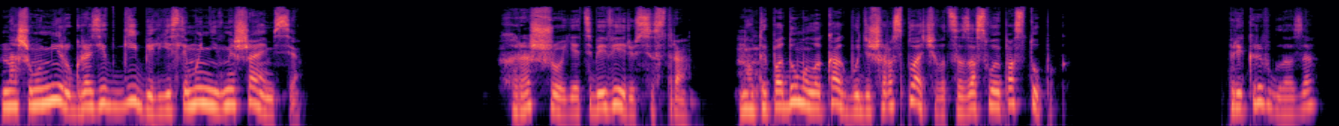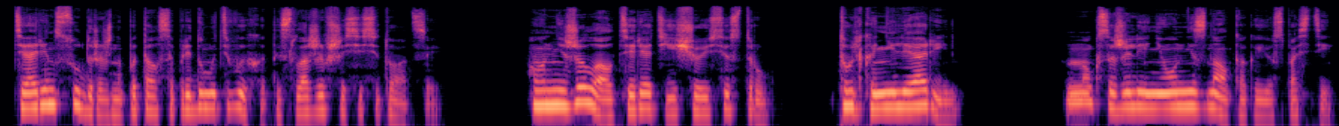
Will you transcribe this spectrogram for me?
Нашему миру грозит гибель, если мы не вмешаемся». «Хорошо, я тебе верю, сестра. Но ты подумала, как будешь расплачиваться за свой поступок?» Прикрыв глаза, Теорин судорожно пытался придумать выход из сложившейся ситуации. Он не желал терять еще и сестру. Только не Леорин. Но, к сожалению, он не знал, как ее спасти.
